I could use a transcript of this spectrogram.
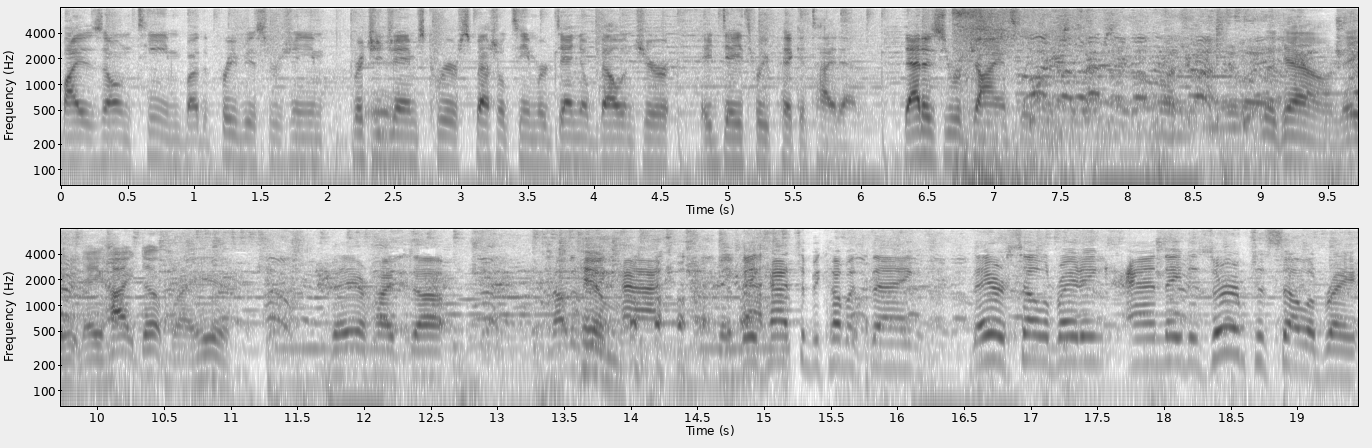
by his own team by the previous regime, Richie James, career special teamer, Daniel Bellinger, a day three pick at tight end. That is your Giants leading. Look down. They they hyped up right here. They are hyped up. Another big hat. the big hats have become a thing. They are celebrating, and they deserve to celebrate,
